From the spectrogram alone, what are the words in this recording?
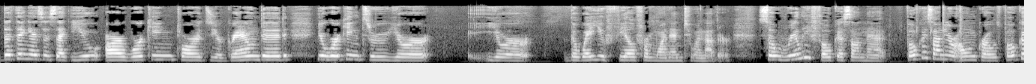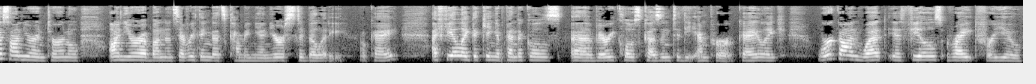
the thing is is that you are working towards you're grounded you're working through your your the way you feel from one end to another so really focus on that focus on your own growth focus on your internal on your abundance everything that's coming in your stability okay i feel like the king of pentacles a very close cousin to the emperor okay like Work on what it feels right for you.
